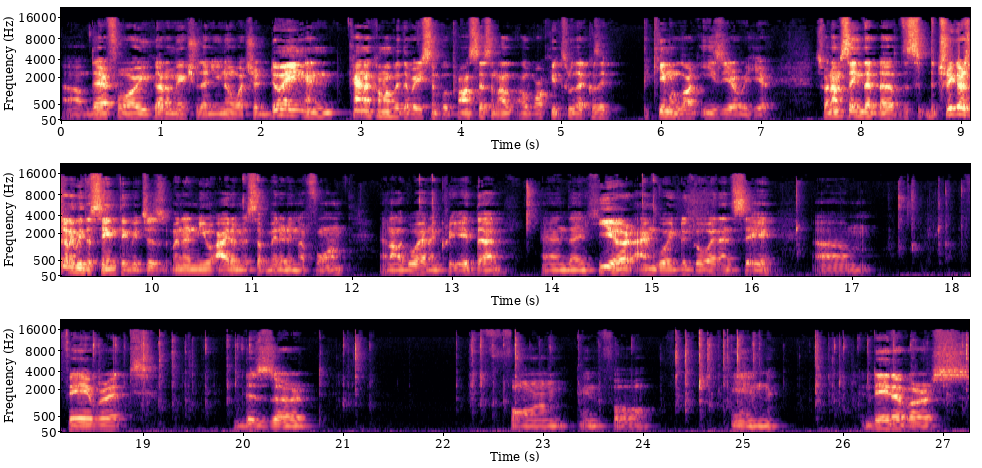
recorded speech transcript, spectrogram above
Um, therefore, you got to make sure that you know what you're doing and kind of come up with a very simple process. And I'll, I'll walk you through that because it became a lot easier over here. So when I'm saying that the, the, the trigger is going to be the same thing, which is when a new item is submitted in a form, and I'll go ahead and create that. And then here, I'm going to go ahead and say um, favorite dessert form info in Dataverse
